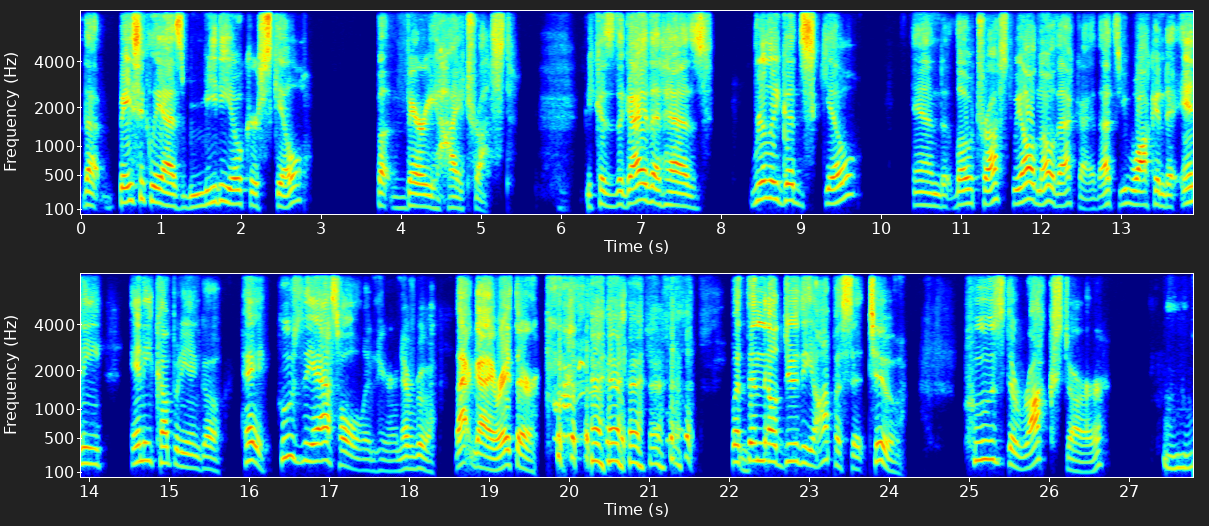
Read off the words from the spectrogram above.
that basically has mediocre skill but very high trust. Because the guy that has really good skill and low trust, we all know that guy. That's you walk into any any company and go, "Hey, who's the asshole in here?" And everybody, go, that guy right there. but then they'll do the opposite too. Who's the rock star? Mm-hmm.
